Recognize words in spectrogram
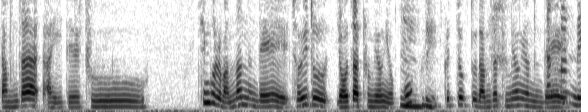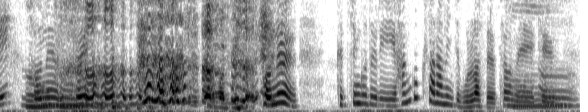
남자 아이들 두 친구를 만났는데 저희도 여자 두 명이었고 음. 네. 그쪽도 남자 두 명이었는데 맞네. 어. 저는 저희 저는 그 친구들이 한국 사람인지 몰랐어요 처음에. 어. 그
